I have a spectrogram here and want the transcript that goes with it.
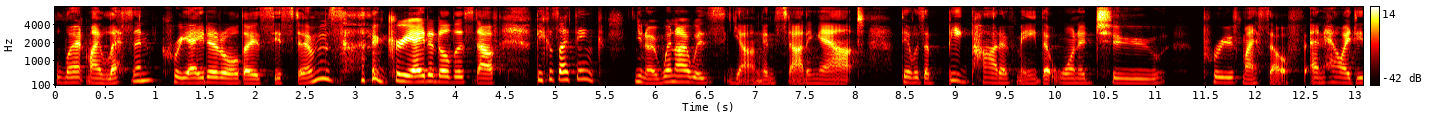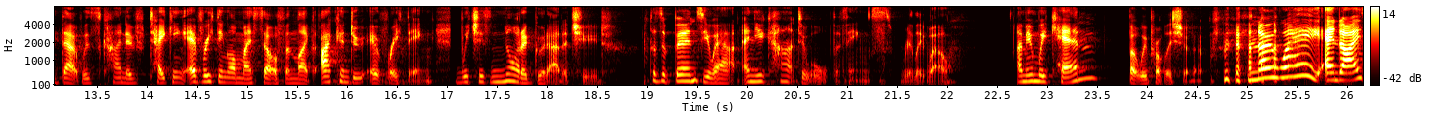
learnt my lesson, created all those systems, created all this stuff, because I think, you know, when I was young and starting out, there was a big part of me that wanted to prove myself. And how I did that was kind of taking everything on myself and like, I can do everything, which is not a good attitude because it burns you out and you can't do all the things really well. I mean, we can, but we probably shouldn't. no way. And I,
